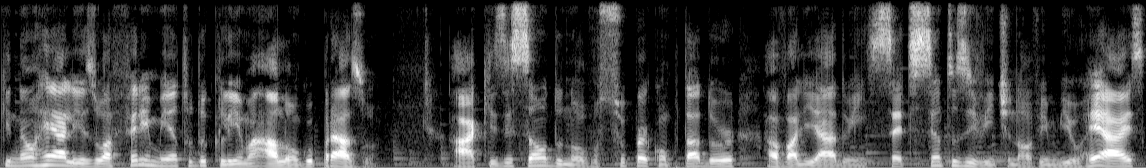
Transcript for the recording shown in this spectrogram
que não realiza o aferimento do clima a longo prazo. A aquisição do novo supercomputador, avaliado em 729 mil reais,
